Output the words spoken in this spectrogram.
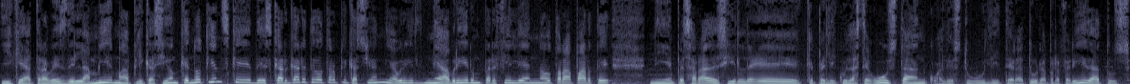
y que a través de la misma aplicación, que no tienes que descargarte otra aplicación ni abrir, ni abrir un perfil en otra parte, ni empezar a decirle qué películas te gustan, cuál es tu literatura preferida, tus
